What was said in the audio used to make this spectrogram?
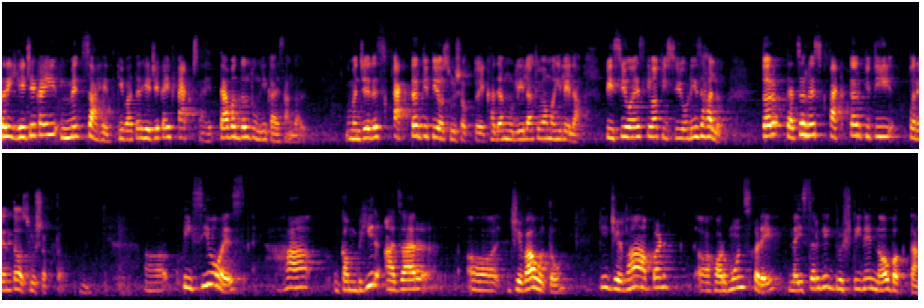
तर हे जे काही मिथ्स आहेत किंवा तर हे जे काही फॅक्ट्स आहेत त्याबद्दल तुम्ही काय सांगाल? म्हणजे रिस्क फॅक्टर किती असू शकतो? एखाद्या मुलीला किंवा महिलेला पी सी ओ एस किंवा पी सी ओ डी झालं तर त्याचं रिस्क फॅक्टर कितीपर्यंत असू शकतं? पी सी ओ एस हा गंभीर आजार जेव्हा होतो की जेव्हा आपण हॉर्मोन्सकडे नैसर्गिक दृष्टीने न बघता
